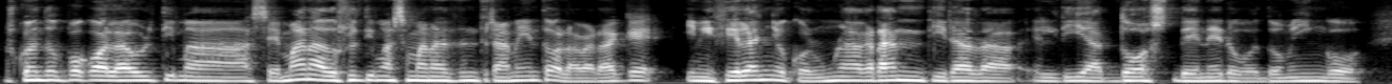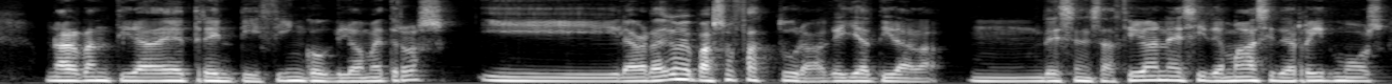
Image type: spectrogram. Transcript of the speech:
Os cuento un poco la última semana, dos últimas semanas de entrenamiento. La verdad que inicié el año con una gran tirada el día 2 de enero, domingo, una gran tirada de 35 kilómetros y la verdad que me pasó factura aquella tirada. Mm, de sensaciones y demás y de ritmos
